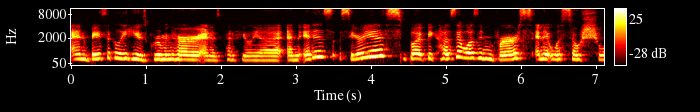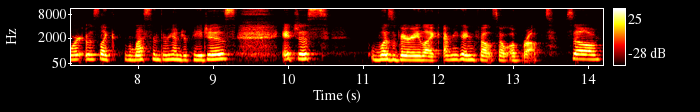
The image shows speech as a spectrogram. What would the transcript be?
And basically he is grooming her and is pedophilia and it is serious, but because it was in verse and it was so short, it was like less than 300 pages, it just was very like, everything felt so abrupt. So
